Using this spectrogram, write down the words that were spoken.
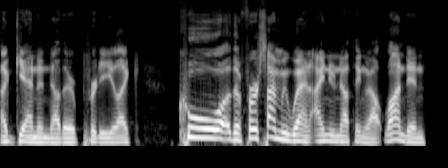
Again another pretty like cool. The first time we went i knew nothing about london.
